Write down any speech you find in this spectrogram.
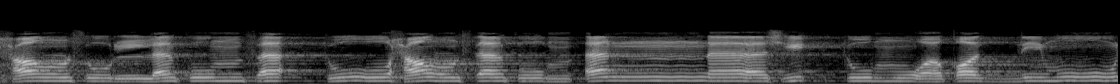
حَرْثٌ لَكُمْ فَأْتُوا حَرْثَكُمْ أَنَّىٰ شِئْتُمْ وَقَدِّمُوا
